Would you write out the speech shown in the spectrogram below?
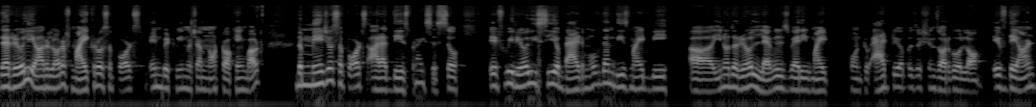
there really are a lot of micro supports in between which i'm not talking about the major supports are at these prices so if we really see a bad move then these might be uh, you know the real levels where you might want to add to your positions or go long. If they aren't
